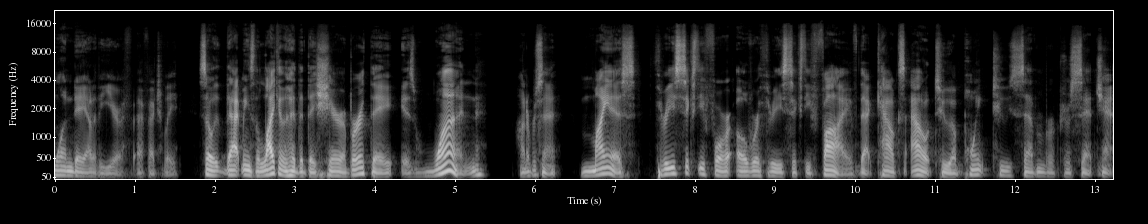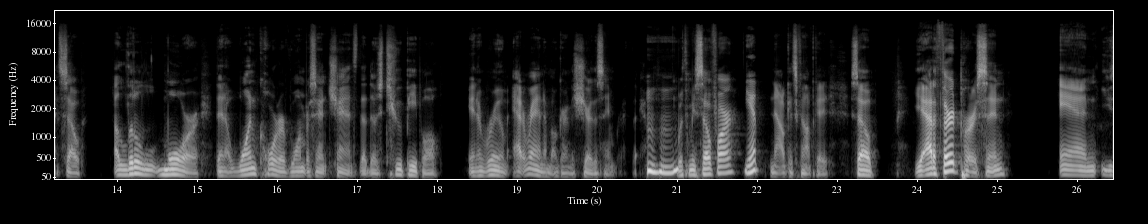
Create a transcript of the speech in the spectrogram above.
one day out of the year effectively. So that means the likelihood that they share a birthday is 1 100% minus 364 over 365. That calcs out to a 0.27% chance. So a little more than a one quarter of 1% chance that those two people in a room at random are going to share the same birthday. hmm With me so far? Yep. Now it gets complicated. So you add a third person and you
